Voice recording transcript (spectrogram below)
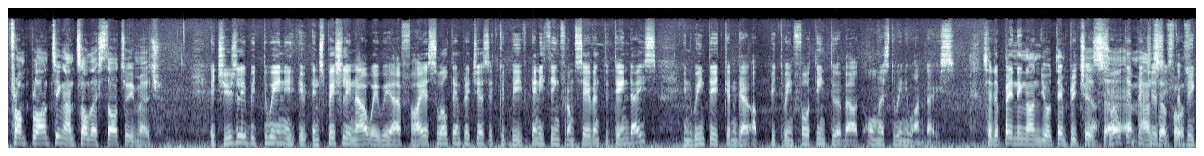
from planting until they start to emerge? It's usually between, especially now where we have higher soil temperatures, it could be anything from 7 to 10 days. In winter, it can go up between 14 to about almost 21 days. So depending on your Yeah, temperatures soil uh, um, temperatures so is forth. the big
